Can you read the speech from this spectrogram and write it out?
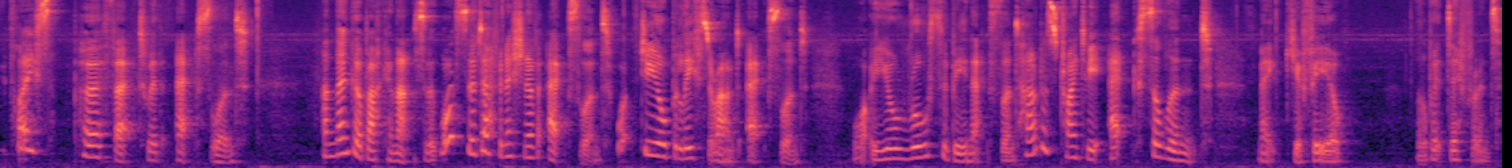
Replace perfect with excellent and then go back and answer what's the definition of excellent? What do your beliefs around excellent? What are your rules for being excellent? How does trying to be excellent make you feel? A little bit different,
